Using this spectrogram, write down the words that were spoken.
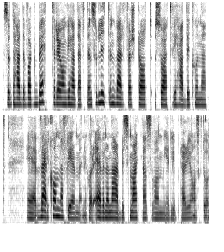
Så det hade varit bättre om vi hade haft en så liten välfärdsstat så att vi hade kunnat eh, välkomna fler människor, även en arbetsmarknad som var mer libertariansk då.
